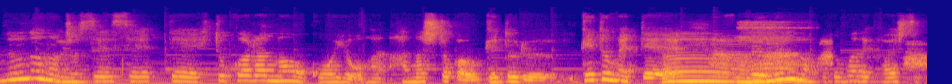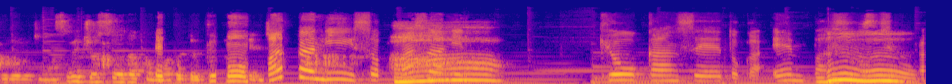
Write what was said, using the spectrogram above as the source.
ののの女性性って人からのこういうおは話とかを受け取る受け止めて、う。うん。それをののの言葉で返してくれるじゃんそれ女性だと思う。だって受けもう取ってんじゃん。まさにそうまさにあ共感性とかエンパシうんーとか、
